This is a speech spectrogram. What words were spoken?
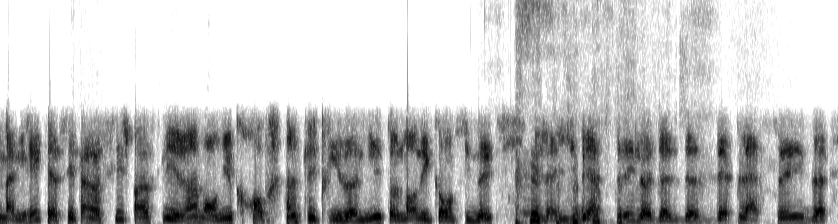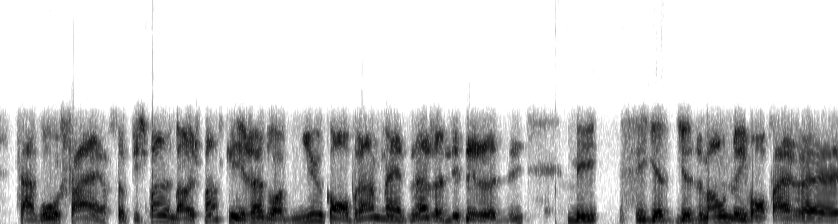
malgré que ces temps-ci, je pense que les gens vont mieux comprendre les prisonniers. Tout le monde est confiné. Et la liberté là, de, de, se déplacer, de, ça vaut cher, ça. Puis je pense, je pense que les gens doivent mieux comprendre maintenant. Je l'ai déjà dit, mais il y a, y a, du monde, là, ils vont faire. Euh,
